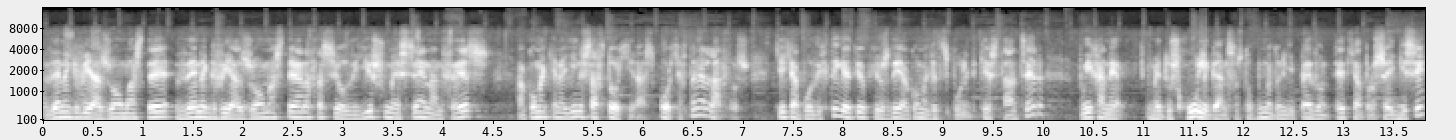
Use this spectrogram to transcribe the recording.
δεν εκβιαζόμαστε, δεν εκβιαζόμαστε, άρα θα σε οδηγήσουμε σε έναν θες, ακόμα και να γίνεις αυτόχειρας. Όχι, αυτό είναι λάθος. Και έχει αποδειχτεί γιατί όποιος δει ακόμα και τις πολιτικές Θάτσερ, που είχαν με τους hooligans, ας το πούμε, των γηπέδων τέτοια προσέγγιση,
